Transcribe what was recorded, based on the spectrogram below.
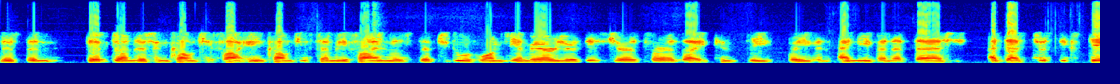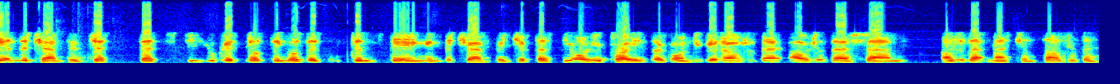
they've done it in county in county semi-finals. They have to do it one game earlier this year, as far as I can see. But even and even at that, and that's just to stay in the championship. Just, That's you get nothing other than staying in the championship. That's the only prize they're going to get out of that out of that um, out of that match on Saturday.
